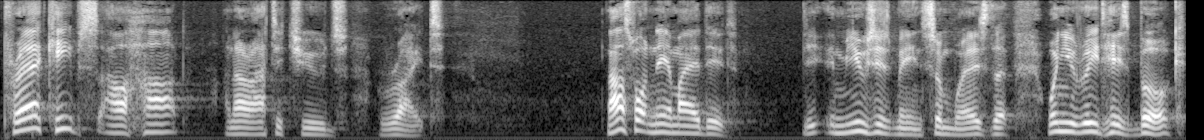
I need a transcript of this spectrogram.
Prayer keeps our heart and our attitudes right. That's what Nehemiah did. It amuses me in some ways that when you read his book,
